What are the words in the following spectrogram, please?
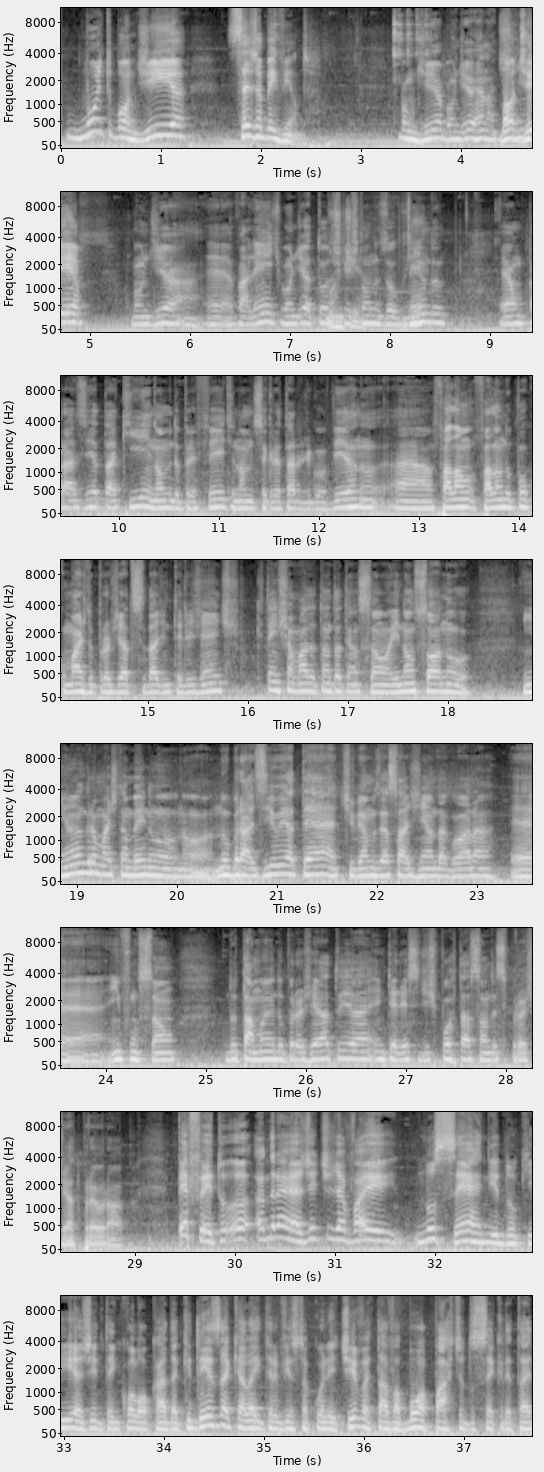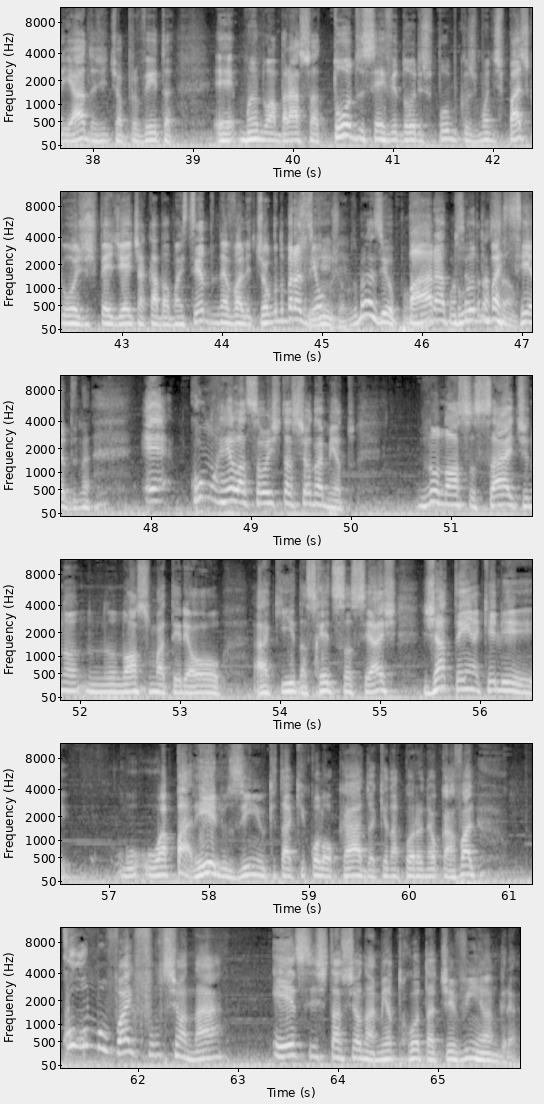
muito bom dia, seja bem-vindo. Bom dia, bom dia, Renatinho. Bom dia. Bom dia, é, Valente. Bom dia a todos bom que dia. estão nos ouvindo. É um prazer estar aqui em nome do prefeito, em nome do secretário de governo, uh, falar, falando um pouco mais do projeto Cidade Inteligente, que tem chamado tanta atenção aí, não só no, em Angra, mas também no, no, no Brasil e até tivemos essa agenda agora é, em função do tamanho do projeto e o interesse de exportação desse projeto para a Europa. Perfeito. André, a gente já vai no cerne do que a gente tem colocado aqui, desde aquela entrevista coletiva, estava boa parte do secretariado, a gente aproveita, eh, manda um abraço a todos os servidores públicos municipais, que hoje o expediente acaba mais cedo, né, Vale? Jogo do Brasil. Sim, Jogo do Brasil, pô. Para tudo mais cedo, né? É, com relação ao estacionamento, no nosso site, no, no nosso material aqui, nas redes sociais, já tem aquele o, o aparelhozinho que está aqui colocado aqui na Coronel Carvalho, como vai funcionar esse estacionamento rotativo em Angra?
